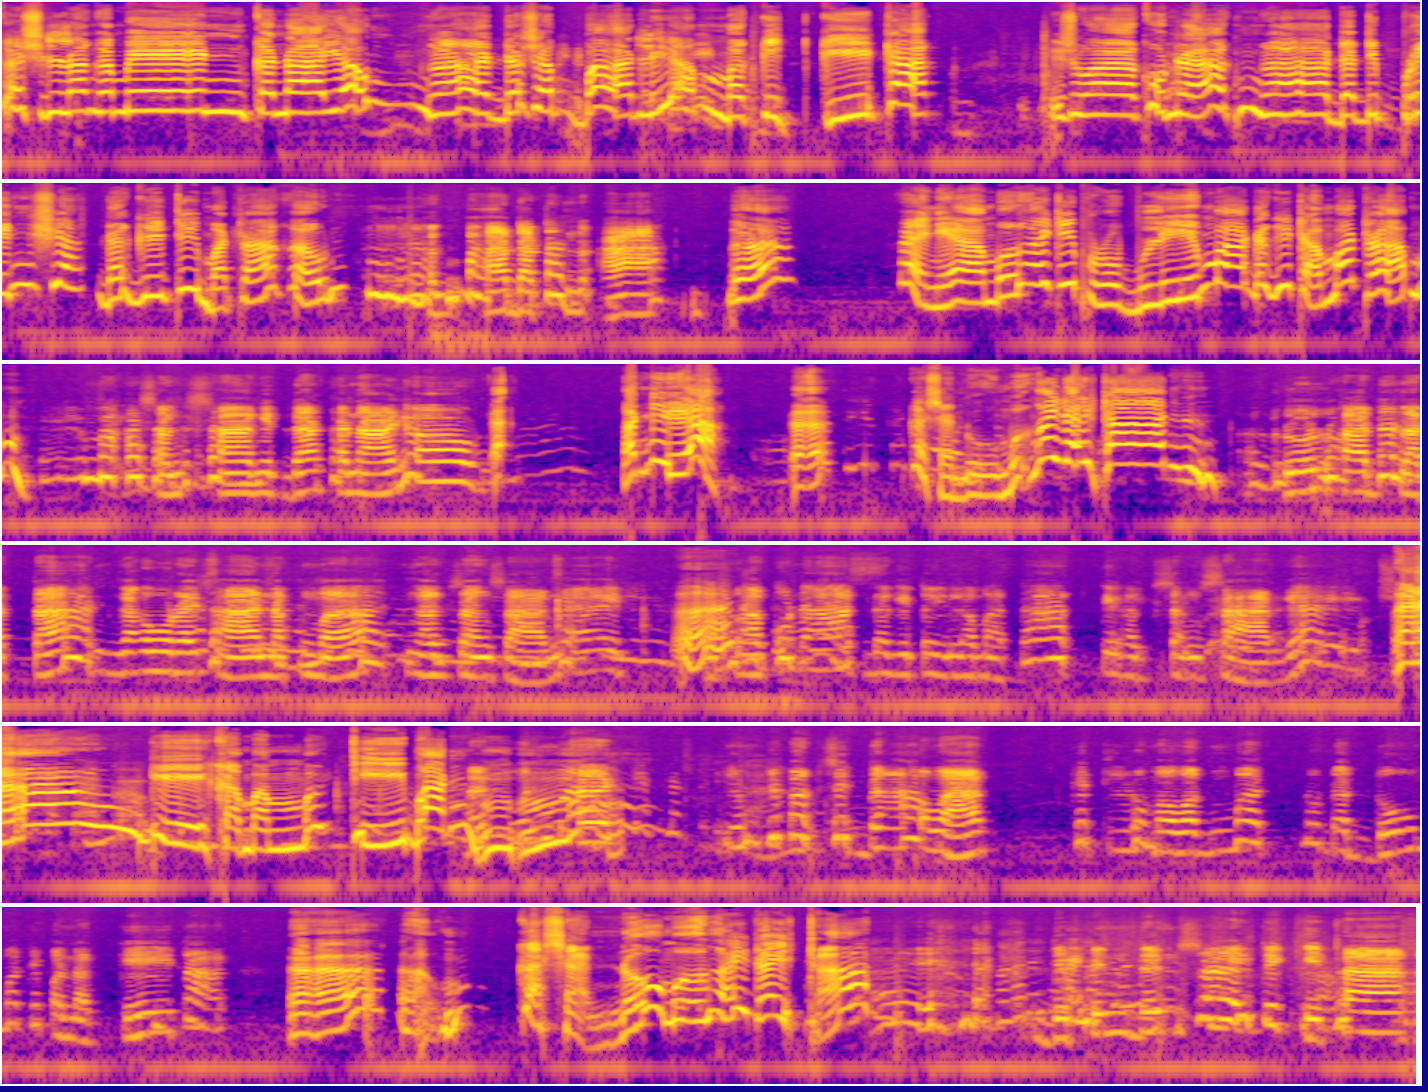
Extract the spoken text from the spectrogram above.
kaslang amin kanayaw nga da sa bali ang makitkitak. Iswa ko na nga da diferensya dagiti matakaw. Nagpadatan a. Ha? Anya mo nga iti problema dagita matam. Makasangsangit da kanayaw. Aniya? Eh? Kasano mo nga daitan? Aglulo adalatan nga oray sa anak ma ngagsangsangay. Ah? So ako na at dagito'y lamatak ti agsangsangay. Ah, di ka mamagtiban. Ay, yung di pagsid na awak, kit lumawag mat, no daduma ti panagkita. Ah, um, kasano mo nga daita? Ay, dependen sa iti kita,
